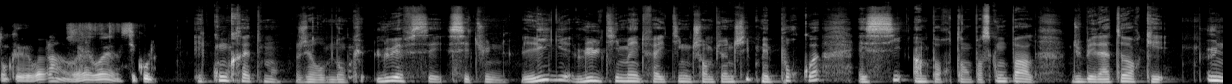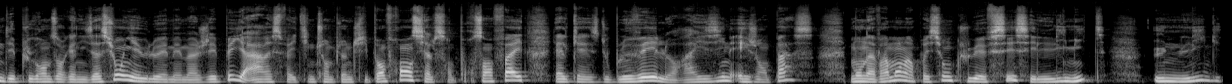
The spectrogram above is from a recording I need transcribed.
Donc voilà, ouais ouais, c'est cool. Et concrètement, Jérôme, donc l'UFC, c'est une ligue, l'Ultimate Fighting Championship, mais pourquoi est-ce si important? Parce qu'on parle du Bellator qui est une des plus grandes organisations. Il y a eu le MMAGP, il y a Ares Fighting Championship en France, il y a le 100% Fight, il y a le KSW, le Rising et j'en passe. Mais on a vraiment l'impression que l'UFC, c'est limite une ligue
